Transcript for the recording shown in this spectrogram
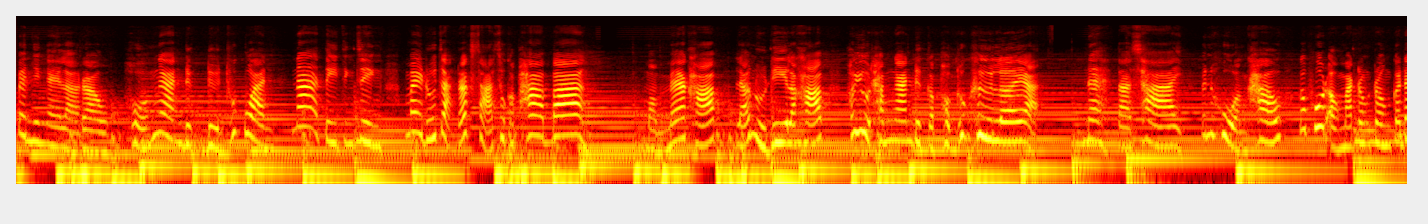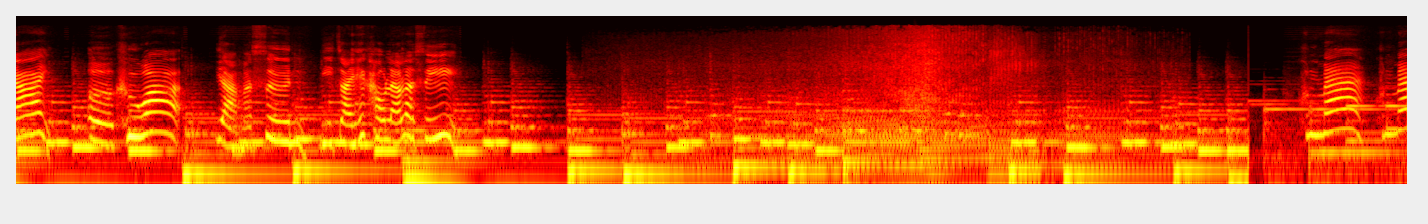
เป็นยังไงล่ะเรา โหมงานดึกดื่นทุกวัน ตีจริง ๆ ไม่รู้จักรักษาสุขภาพบ้าง หม่อมแม่ครับ แล้วหนูดีละครับเขาอยู่ทำงานดึกกับผมทุกคืนเลยอะ่ะแน่ตาชายเป็นห่วงเขาก็พูดออกมาตรงๆก็ได้ เออคือว่า อย่ามาซึนมีใจให้เขาแล้วล่ะสิคุณแม่ คุณแม่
